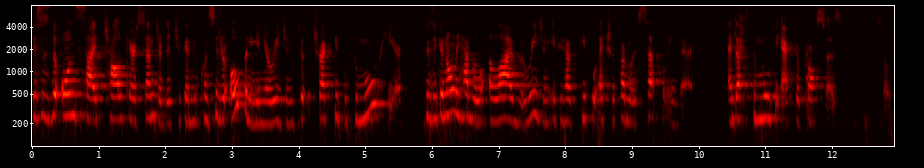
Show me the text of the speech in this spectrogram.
This is the on-site childcare center that you can consider opening in your region to attract people to move here. Because you can only have a, live region if you have people, actual families settling there. And that's the multi-actor process. So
